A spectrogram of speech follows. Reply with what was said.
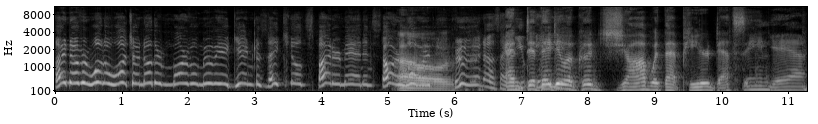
I never want to watch another Marvel movie again because they killed Spider Man and Star Lord. Oh. And I was like, And "You did they do a good job with that Peter death scene? Yeah.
